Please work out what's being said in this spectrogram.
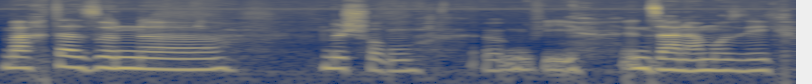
macht da so eine Mischung irgendwie in seiner Musik.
